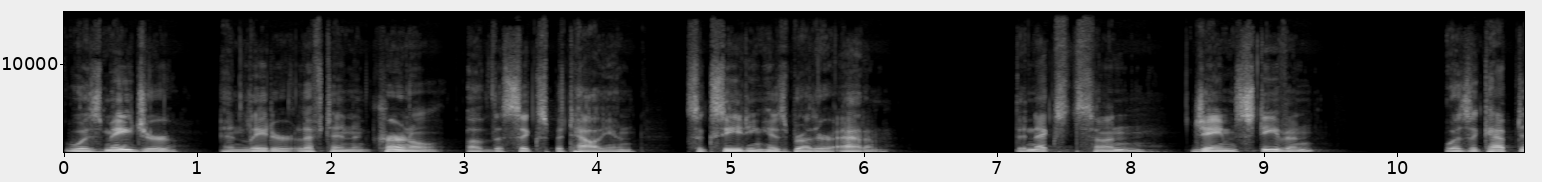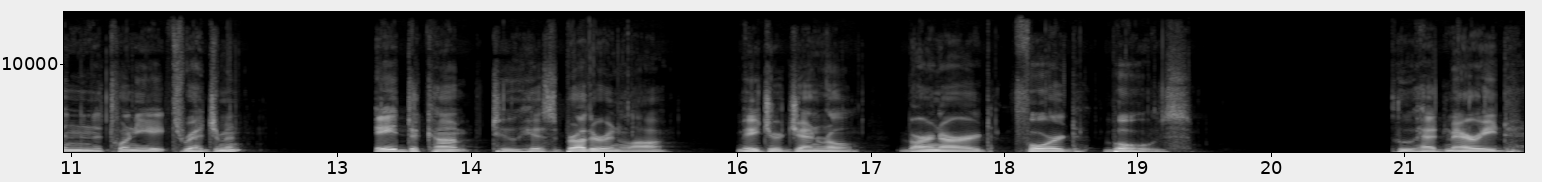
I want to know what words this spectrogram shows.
was Major and later Lieutenant Colonel of the 6th Battalion, succeeding his brother Adam. The next son, James Stephen, was a captain in the 28th Regiment, aide de camp to his brother in law, Major General Barnard Foord Bowes, who had married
